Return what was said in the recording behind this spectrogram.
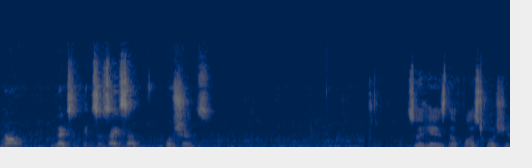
Now let's exercise some questions So here's the first question.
